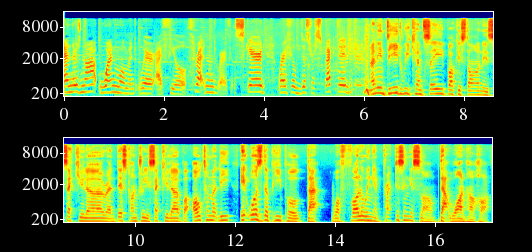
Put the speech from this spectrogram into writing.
And there's not one moment where I feel threatened, where I feel scared, where I feel disrespected. And indeed we can say Pakistan is secular and this country is secular but ultimately it was the people that were following and practicing Islam that won her heart.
